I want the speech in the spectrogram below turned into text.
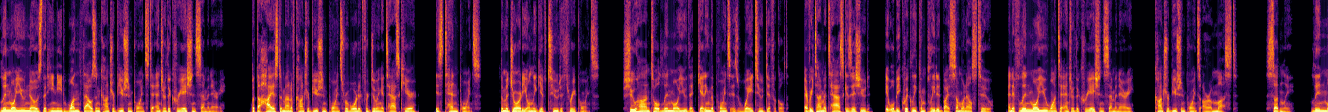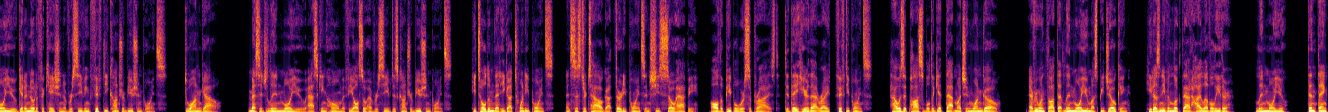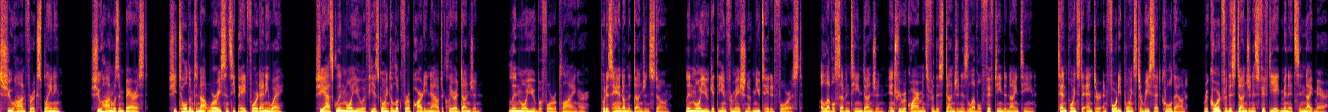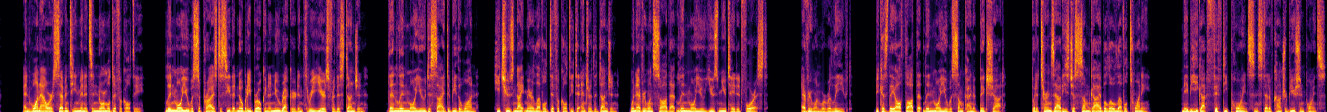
Lin Moyu knows that he need 1,000 contribution points to enter the Creation Seminary. But the highest amount of contribution points rewarded for doing a task here is 10 points. The majority only give 2 to 3 points. Shu Han told Lin Moyu that getting the points is way too difficult. Every time a task is issued, it will be quickly completed by someone else too. And if Lin Moyu want to enter the Creation Seminary, contribution points are a must. Suddenly, Lin Moyu get a notification of receiving 50 contribution points. Duan Gao. Message Lin Moyu asking home if he also have received his contribution points. He told him that he got 20 points, and Sister Tao got 30 points and she's so happy. All the people were surprised. Did they hear that right? 50 points. How is it possible to get that much in one go? Everyone thought that Lin Moyu must be joking. He doesn't even look that high level either. Lin Moyu then thanked Shu Han for explaining. Shu Han was embarrassed. She told him to not worry since he paid for it anyway. She asked Lin Moyu if he is going to look for a party now to clear a dungeon. Lin Moyu, before replying her, put his hand on the dungeon stone. Lin Moyu get the information of Mutated Forest, a level 17 dungeon. Entry requirements for this dungeon is level 15 to 19. 10 points to enter and 40 points to reset cooldown. Record for this dungeon is 58 minutes in Nightmare, and 1 hour 17 minutes in normal difficulty. Lin Moyu was surprised to see that nobody broken a new record in three years for this dungeon. Then Lin Moyu decide to be the one. He choose Nightmare level difficulty to enter the dungeon, when everyone saw that Lin Moyu use Mutated Forest. Everyone were relieved, because they all thought that Lin Moyu was some kind of big shot. But it turns out he's just some guy below level 20. Maybe he got 50 points instead of contribution points.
